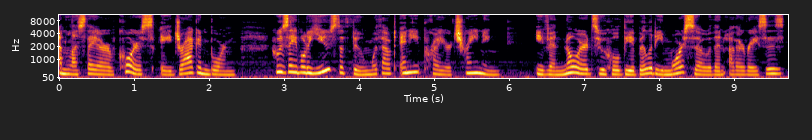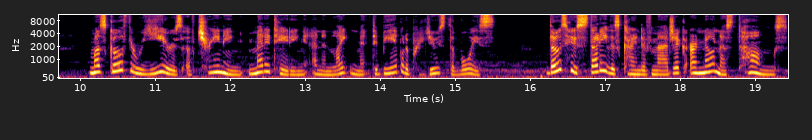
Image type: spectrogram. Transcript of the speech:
unless they are of course a dragonborn, who is able to use the Thu'um without any prior training. Even Nords, who hold the ability more so than other races, must go through years of training, meditating, and enlightenment to be able to produce the voice. Those who study this kind of magic are known as tongues.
